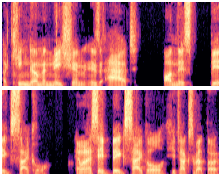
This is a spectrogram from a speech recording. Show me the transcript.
a kingdom, a nation is at on this big cycle. And when I say big cycle, he talks about the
